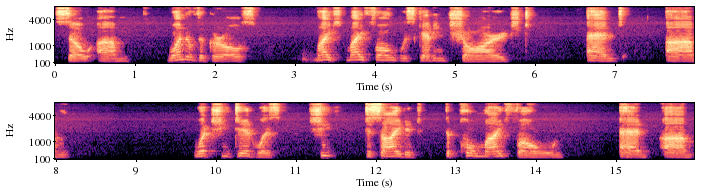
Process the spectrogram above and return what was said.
So, um, one of the girls, my, my phone was getting charged, and um, what she did was she decided to pull my phone and um,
